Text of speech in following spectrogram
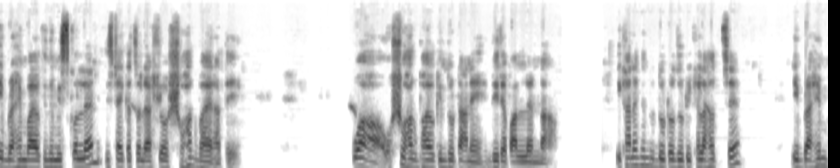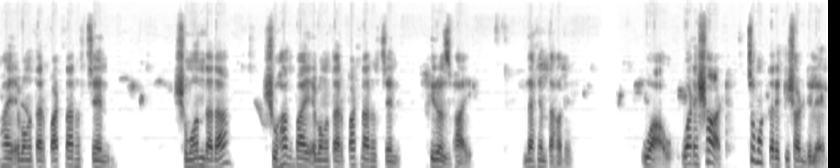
ইব্রাহিম ভাইও কিন্তু মিস করলেন। স্ট্রাইকার চলে আসলো সোহাগ ভাইয়ের হাতে। ওয়াও সোহাগ ভাইও কিন্তু টানে, দিতে পারলেন না। এখানে কিন্তু দুটো জুটি খেলা হচ্ছে। ইব্রাহিম ভাই এবং তার পার্টনার হচ্ছেন সুমন দাদা, সোহাগ ভাই এবং তার পার্টনার হচ্ছেন ফিরোজ ভাই। দেখেন তাহলে। ওয়াও হোয়াট এ শট চমৎকার একটি শট দিলেন।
